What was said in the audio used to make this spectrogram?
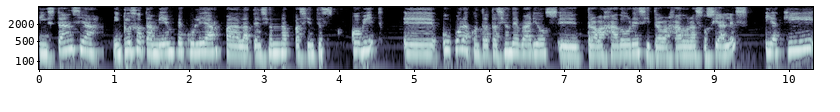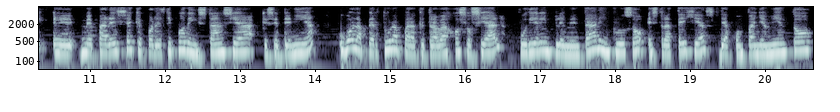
instancia incluso también peculiar para la atención a pacientes COVID, eh, hubo la contratación de varios eh, trabajadores y trabajadoras sociales. Y aquí eh, me parece que por el tipo de instancia que se tenía, hubo la apertura para que trabajo social pudiera implementar incluso estrategias de acompañamiento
